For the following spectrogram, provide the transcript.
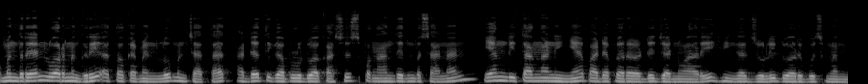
Kementerian Luar Negeri atau Kemenlu mencatat ada 32 kasus pengantin pesanan yang ditanganinya pada periode Januari hingga Juli 2019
